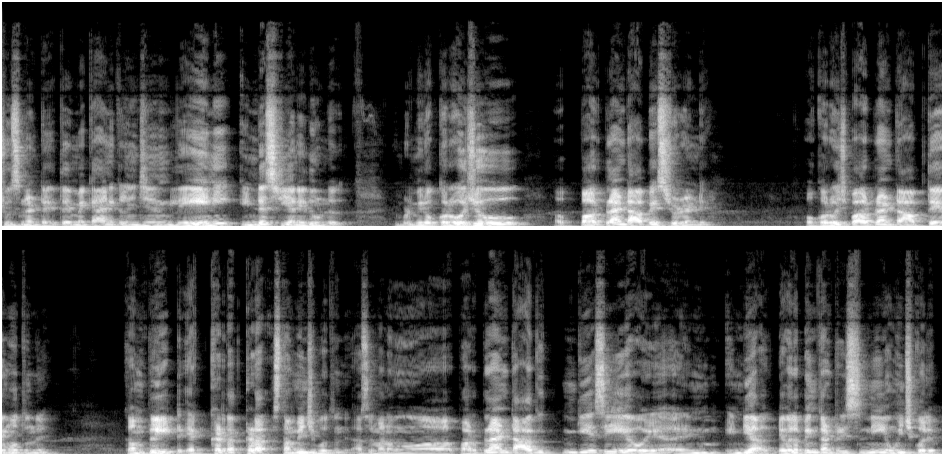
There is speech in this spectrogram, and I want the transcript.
చూసినట్టయితే మెకానికల్ ఇంజనీరింగ్ లేని ఇండస్ట్రీ అనేది ఉండదు. ఇప్పుడు మీరు ఒక్కరోజు పవర్ ప్లాంట్ ఆపేసి చూడండి. ఒకరోజు పవర్ ప్లాంట్ ఆపితే ఏమవుతుంది? కంప్లీట్ ఎక్కడక్కడ స్తంభించిపోతుంది. అసలు మనము పవర్ ప్లాంట్ ఆగేసి ఇండియా డెవలపింగ్ కంట్రీస్ని ఊహించుకోలేం.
